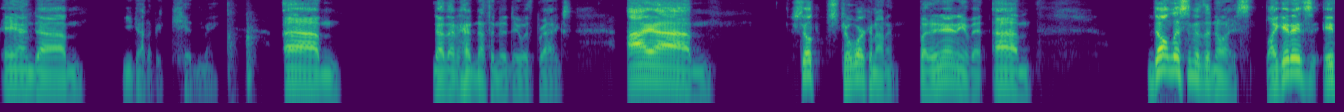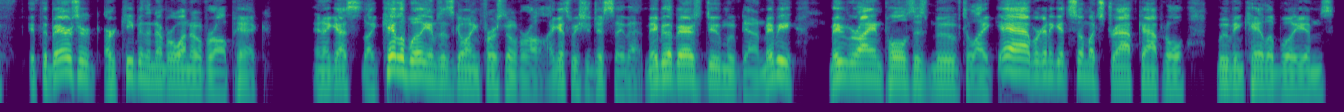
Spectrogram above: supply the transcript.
And um, you got to be kidding me. Um, no, that had nothing to do with Braggs. I um Still, still working on it. But in any event, um, don't listen to the noise. Like it is if if the Bears are are keeping the number one overall pick, and I guess like Caleb Williams is going first overall. I guess we should just say that. Maybe the Bears do move down. Maybe maybe Ryan Poles his move to like, yeah, we're gonna get so much draft capital moving Caleb Williams.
